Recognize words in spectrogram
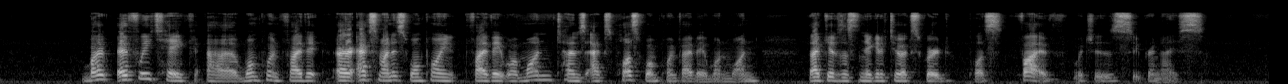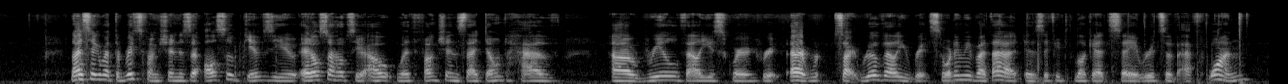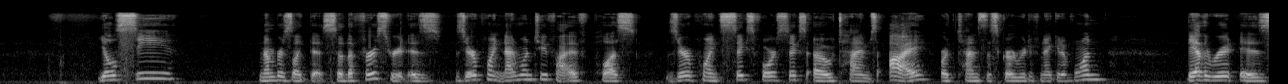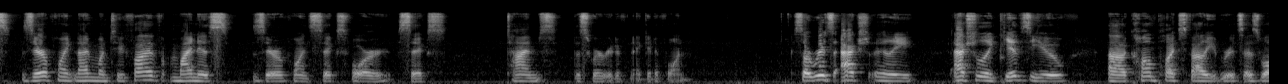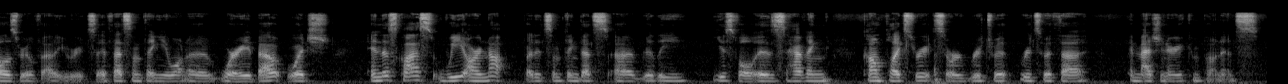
but if we take uh, 1.58, or x minus 1.5811 times x plus 1.5811, that gives us negative 2x squared plus 5, which is super nice. Nice thing about the roots function is it also gives you, it also helps you out with functions that don't have a real value square root, uh, sorry, real value roots. So what I mean by that is if you look at, say, roots of f1, you'll see numbers like this. So the first root is 0.9125 plus 0.6460 times i, or times the square root of negative 1. The other root is 0.9125 minus 0.646 times the square root of negative 1. So roots actually actually gives you uh, complex valued roots as well as real value roots, if that's something you want to worry about, which in this class we are not, but it's something that's uh, really useful, is having complex roots or roots with, roots with uh, imaginary components.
